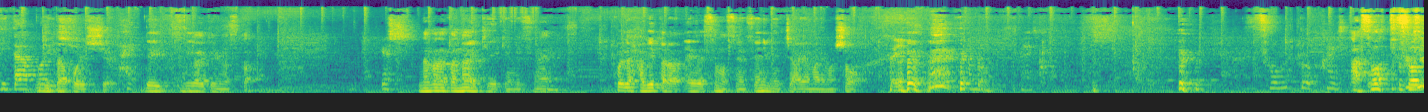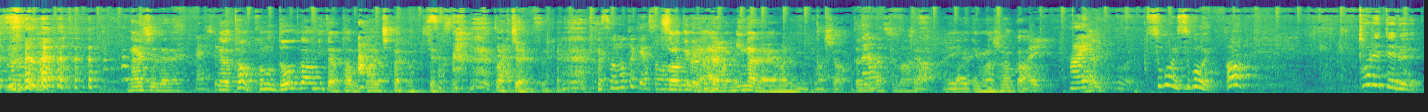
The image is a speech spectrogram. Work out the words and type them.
ギターポリッシュ。ギターポリッシュ。はい。で磨いてみますか？よし。なかなかない経験ですね。これでハゲたら、えー、須本先生にめっちゃ謝りましょう。はい。相当返して。あそうってそうって内緒でね内緒でも多分この動画を見たら多分バレちゃいます。バレちゃいますね。その時はそのその時に謝みんなで謝りに行きましょう。どういたします。じゃあ磨いてみましょうか。はい。はい、はい。すごいすごい。あ取れてる。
